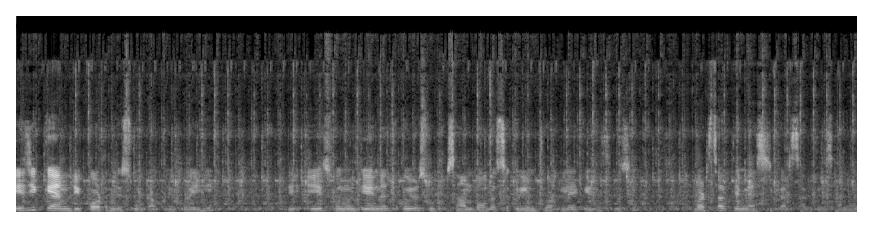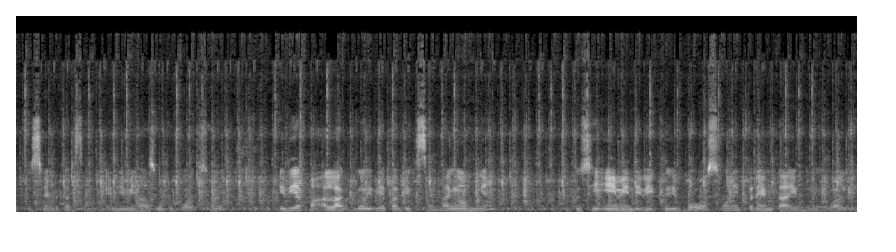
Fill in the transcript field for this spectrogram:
ਇਹ ਜੀ ਕੈਮਰੀ ਕਾਟਨ ਦੇ ਸੂਟ ਆਪਣੇ ਕੋਲ ਹੀ। ਤੇ ਇਹ ਤੁਹਾਨੂੰ ਜੇ ਇਹਨਾਂ 'ਚ ਕੋਈ ਵੀ ਸੂਟ ਪਸੰਦ ਆਉਂਦਾ ਸਕਰੀਨਸ਼ਾਟ ਲੈ ਕੇ ਤੁਸੀਂ WhatsApp ਤੇ ਮੈਸੇਜ ਕਰ ਸਕਦੇ ਹੋ ਸਾਨੂੰ ਤੇ ਸੈਂਡ ਕਰ ਸਕਦੇ ਹੋ। ਜਿਵੇਂ ਆਹ ਸੂਟ ਬਹੁਤ ਸੋਹਣੇ ਇਹਦੀ ਆਪਾਂ ਅਲੱਗ ਇਹਦੀ ਆਪਾਂ ਪਿਕਸਾਂ ਪਾਈਆਂ ਹੋਈਆਂ। ਤੁਸੀਂ ਐਵੇਂ ਦੇ ਵੇਖੋ ਜੀ, ਬਹੁਤ ਸੋਹਣੇ ਪ੍ਰਿੰਟ ਆਏ ਹੋਏ ਵਾਲੇ।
